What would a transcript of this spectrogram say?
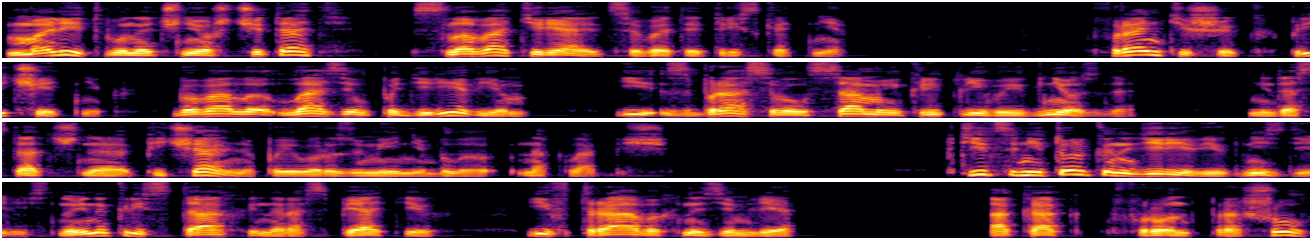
Молитву начнешь читать, Слова теряются в этой трескотне. Франтишек, причетник, бывало лазил по деревьям и сбрасывал самые крикливые гнезда. Недостаточно печально, по его разумению, было на кладбище. Птицы не только на деревьях гнездились, но и на крестах, и на распятиях, и в травах на земле. А как фронт прошел,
